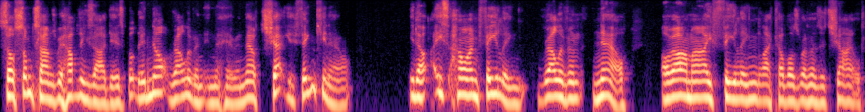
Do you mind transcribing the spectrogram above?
So sometimes we have these ideas, but they're not relevant in the here and now. Check your thinking out. You know, is how I'm feeling relevant now, or am I feeling like I was when I was a child?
